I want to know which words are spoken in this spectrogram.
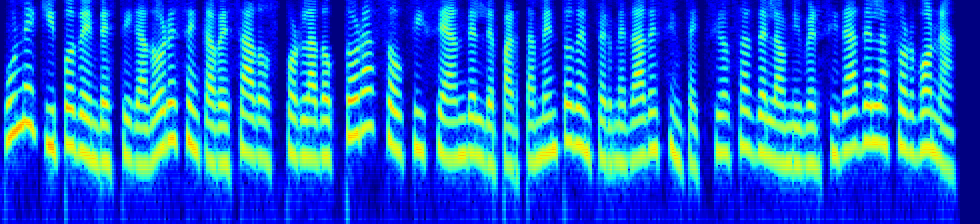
Un equipo de investigadores encabezados por la doctora Sophie Sean del Departamento de Enfermedades Infecciosas de la Universidad de la Sorbona,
